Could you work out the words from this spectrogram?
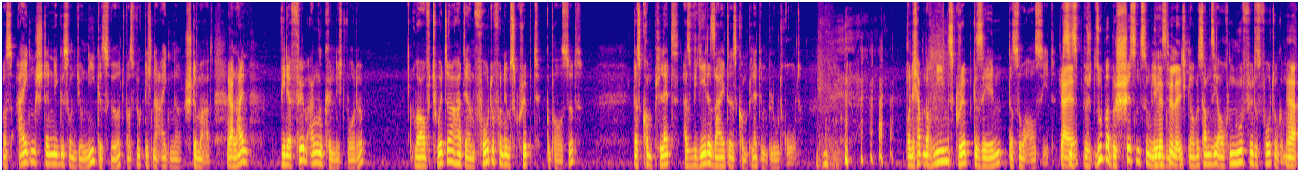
was Eigenständiges und Uniques wird, was wirklich eine eigene Stimme hat. Ja. Allein wie der Film angekündigt wurde, war auf Twitter, hat er ein Foto von dem Skript gepostet. Das komplett, also wie jede Seite ist komplett im Blutrot. Und ich habe noch nie ein Skript gesehen, das so aussieht. Geil. Es ist be super beschissen zum Lesen. Ja, natürlich. Ich glaube, das haben sie auch nur für das Foto gemacht. Ja.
